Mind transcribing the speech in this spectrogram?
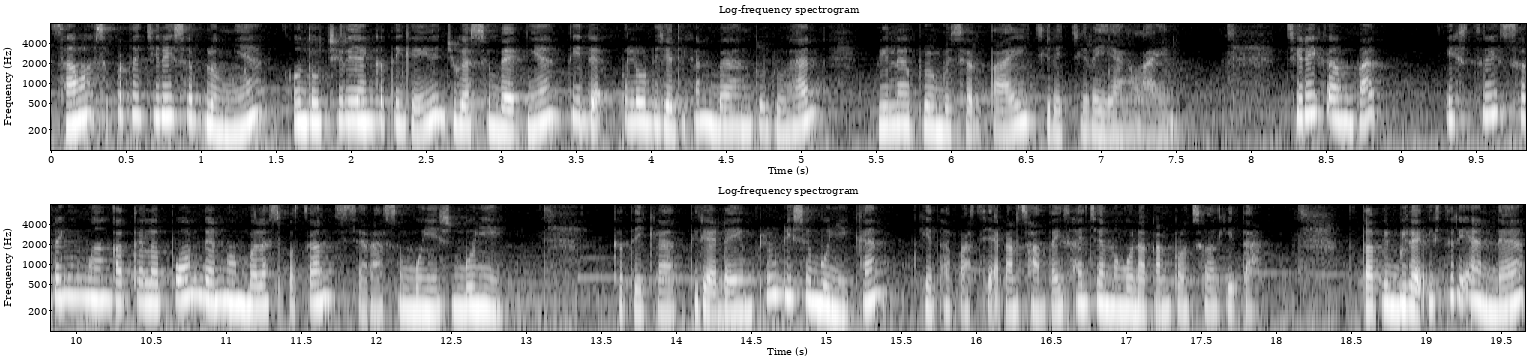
Sama seperti ciri sebelumnya, untuk ciri yang ketiga ini juga sebaiknya tidak perlu dijadikan bahan tuduhan bila belum disertai ciri-ciri yang lain. Ciri keempat, istri sering mengangkat telepon dan membalas pesan secara sembunyi-sembunyi. Ketika tidak ada yang perlu disembunyikan, kita pasti akan santai saja menggunakan ponsel kita. Tetapi bila istri Anda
